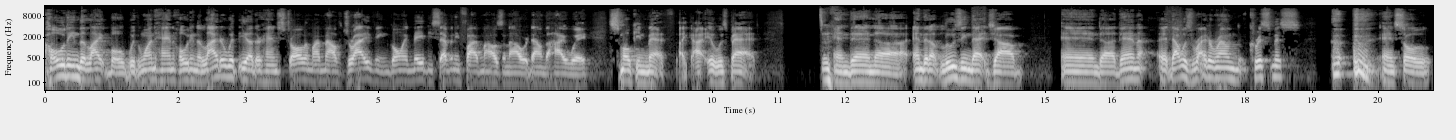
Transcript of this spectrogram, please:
holding the light bulb with one hand, holding the lighter with the other hand, straw in my mouth, driving, going maybe 75 miles an hour down the highway, smoking meth. Like I, it was bad. and then uh, ended up losing that job. And uh, then uh, that was right around Christmas. and so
